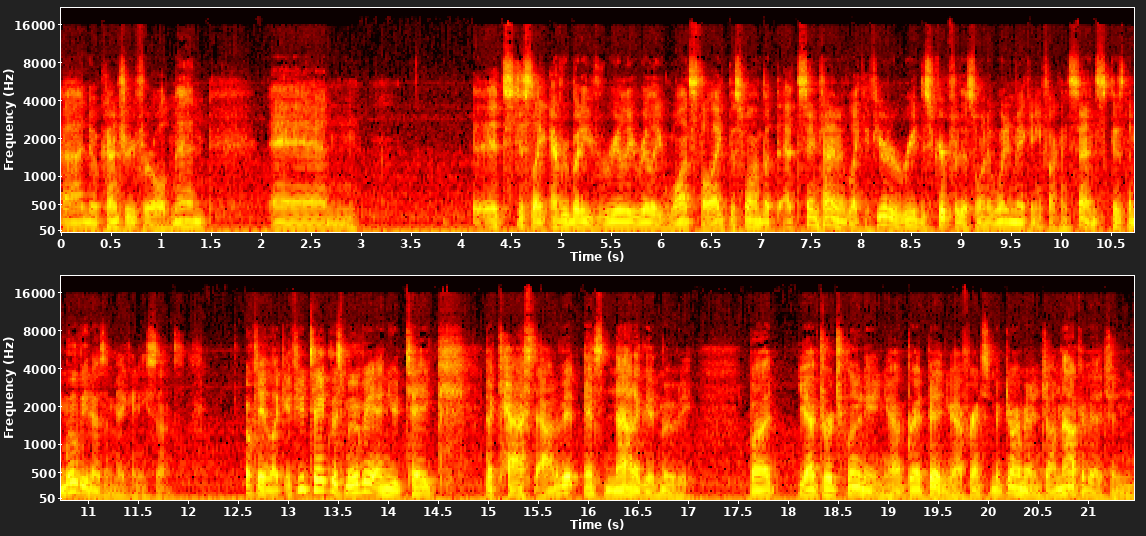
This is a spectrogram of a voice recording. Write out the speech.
uh, no Country for Old Men, and it's just like everybody really, really wants to like this one. But at the same time, like if you were to read the script for this one, it wouldn't make any fucking sense because the movie doesn't make any sense okay, like if you take this movie and you take the cast out of it, it's not a good movie. But you have George Clooney and you have Brad Pitt and you have Frances McDormand and John Malkovich and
